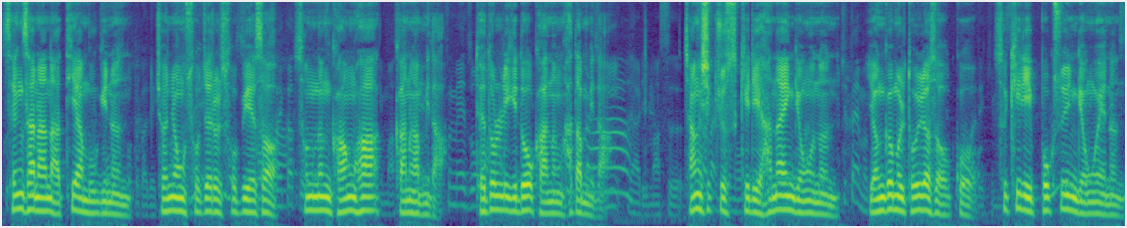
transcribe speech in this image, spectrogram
생산한 아티아 무기는 전용 소재를 소비해서 성능 강화 가능합니다. 되돌리기도 가능하답니다. 장식주 스킬이 하나인 경우는 연금을 돌려서 얻고 스킬이 복수인 경우에는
